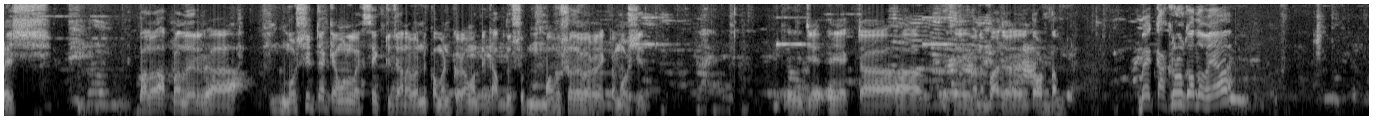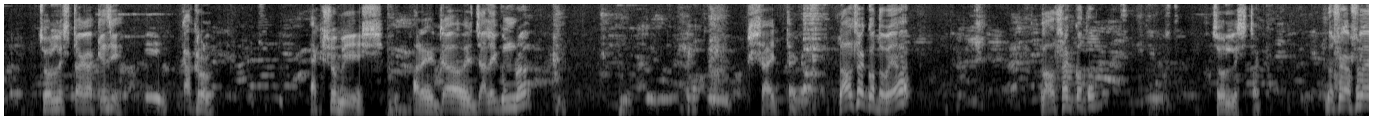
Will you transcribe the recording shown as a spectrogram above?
বেশ ভালো। আপনাদের মসজিদটা কেমন লাগছে একটু জানাবেন কমেন্ট করে আমাদেরকে আব্দুল মাহবুব একটা মসজিদ। এই যে, এই একটা এখানে বাজারের দরদাম। ভাই, কাকরুল কত ভাইয়া? চল্লিশ টাকা কেজি? কাকরোল? একশো বিশ। আর এটা ওই জালি কুমড়া? ষাট টাকা। লাল শাক কত ভাইয়া? লাল শাক কত? চল্লিশ টাকা। দর্শক, আসলে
